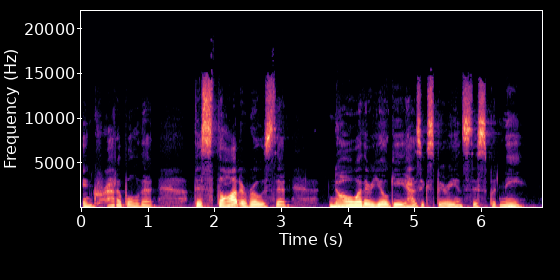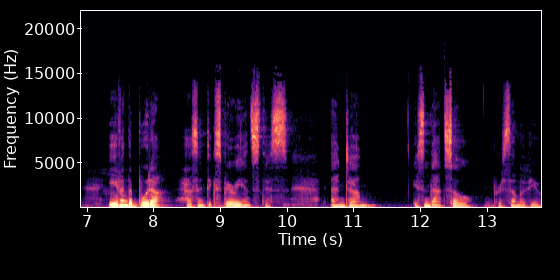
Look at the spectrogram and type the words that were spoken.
incredible that this thought arose that no other yogi has experienced this but me. Even the Buddha hasn't experienced this. And um, isn't that so for some of you?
